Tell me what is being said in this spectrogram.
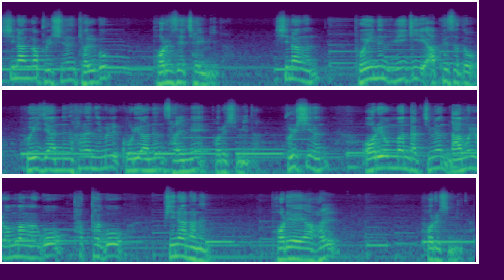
신앙과 불신은 결국 버릇의 차이입니다. 신앙은 보이는 위기 앞에서도 보이지 않는 하나님을 고려하는 삶의 버릇입니다. 불신은 어려움만 닥치면 남을 원망하고 탓하고 비난하는 버려야 할 버릇입니다.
